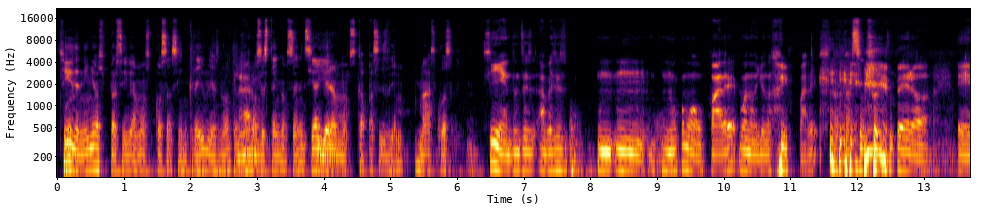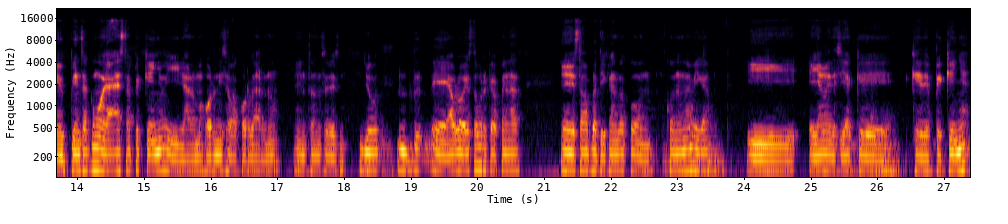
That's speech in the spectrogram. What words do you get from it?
Sí, de niños percibíamos cosas increíbles, ¿no? Teníamos esta inocencia y... éramos capaces de más cosas. Sí, entonces a veces un, uno como padre, bueno, yo no soy padre, pero eh, piensa como ya está pequeño y a lo mejor ni se va a acordar, ¿no? Entonces yo eh, hablo esto porque apenas eh, estaba platicando con, con una amiga y ella me decía que, que de pequeña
